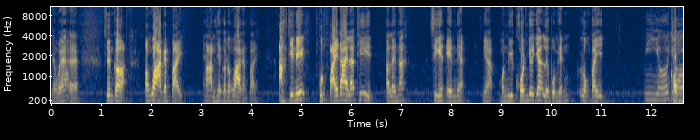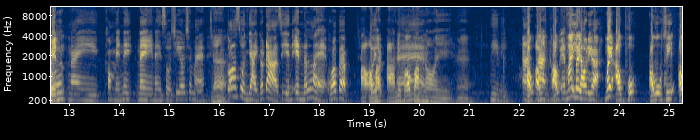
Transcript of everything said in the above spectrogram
ถูกไหมเนาะเออซึ่งก็ต้องว่ากันไปเออตามเนี้ยก็ต้องว่ากันไปอะทีนี้คุณไปได้แล้วที่อะไรนะ CNN เนี่ยเนี่ยมันมีคนเยอะแยะเลยผมเห็นลงไป มีเยอะๆคอมเมนต์ในคอมเมนต์ในในในโซเชียลใช่ไหม อ่า ก็ส่วนใหญ่ก็ด่า CNN นั่นแหละว่าแบบเอาเอามาเฮ้ยอ่านให้เขาฟังหน่อยเออ นี่นี่เอาเอานเขาเอาเอฟไม่ไม่ไม่เราดีกว่าไม่เอาโพเอาซีเอา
